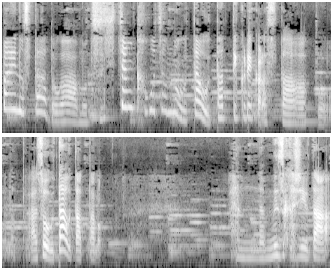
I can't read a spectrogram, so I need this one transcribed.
輩のスタートが、もう辻ちゃん、かごちゃんの歌を歌ってくれからスタートだった。あ、そう、歌を歌ったの。あんな難しい歌。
